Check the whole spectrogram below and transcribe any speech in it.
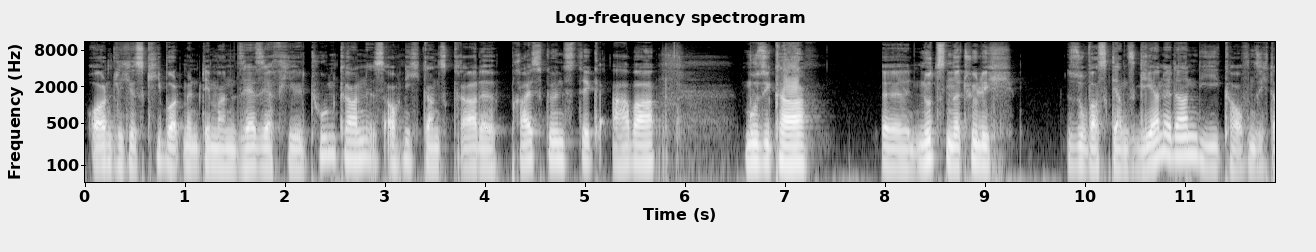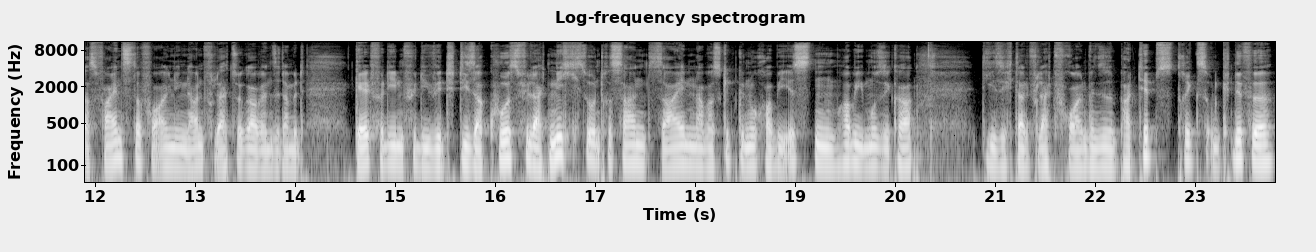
ordentliches Keyboard, mit dem man sehr, sehr viel tun kann. Ist auch nicht ganz gerade preisgünstig, aber Musiker äh, nutzen natürlich sowas ganz gerne dann. Die kaufen sich das Feinste, vor allen Dingen dann vielleicht sogar, wenn sie damit Geld verdienen. Für die wird dieser Kurs vielleicht nicht so interessant sein, aber es gibt genug Hobbyisten, Hobbymusiker, sich dann vielleicht freuen, wenn sie so ein paar Tipps, Tricks und Kniffe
